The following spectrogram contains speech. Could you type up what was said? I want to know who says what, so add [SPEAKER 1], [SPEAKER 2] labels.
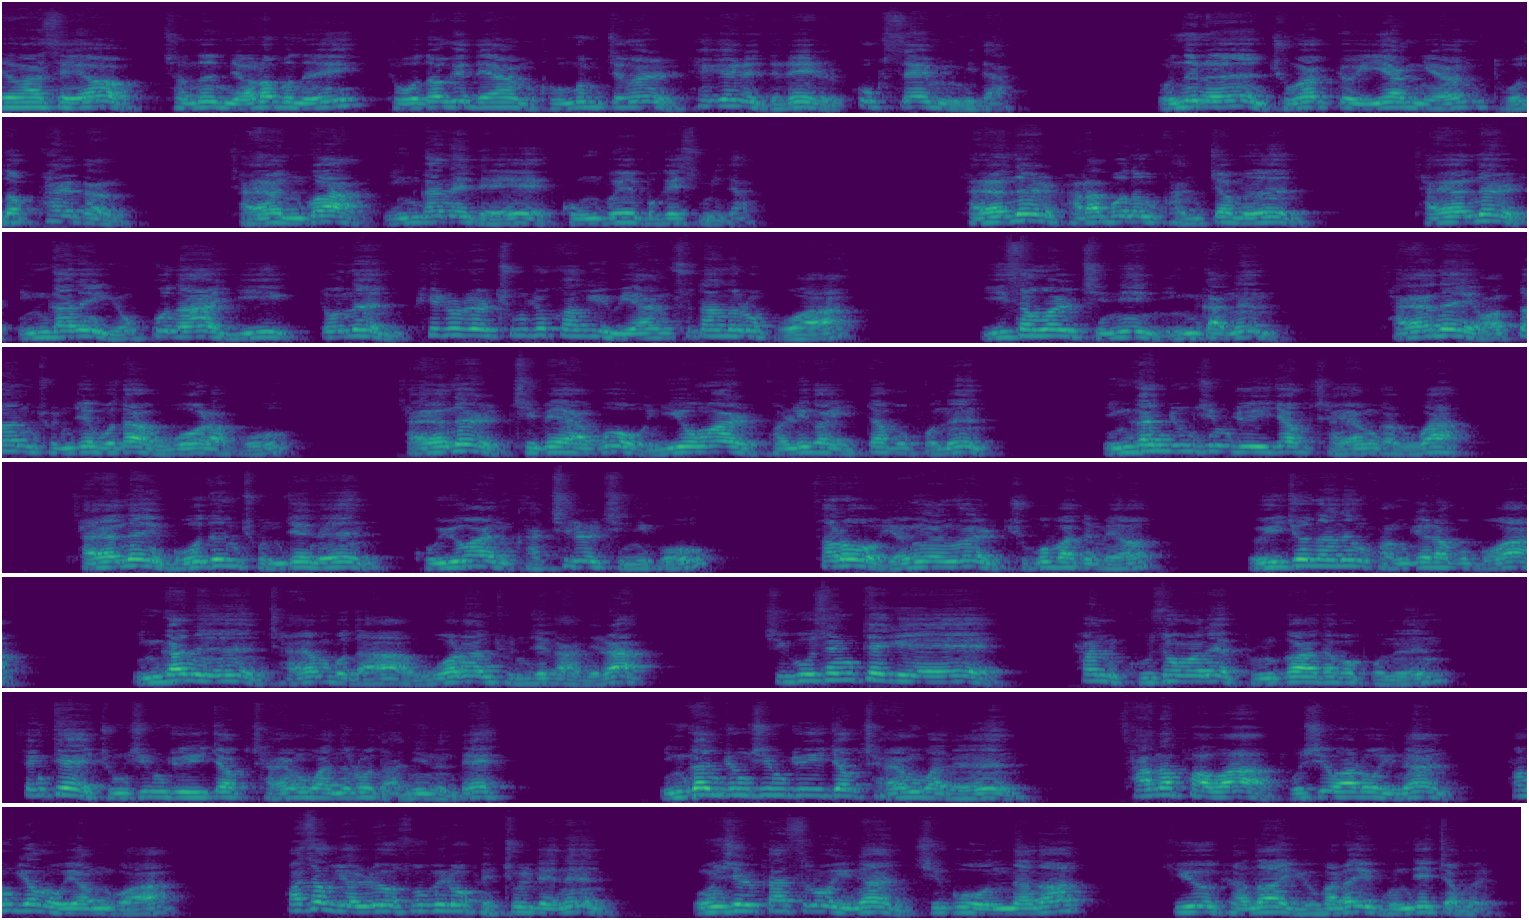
[SPEAKER 1] 안녕하세요. 저는 여러분의 도덕에 대한 궁금증을 해결해 드릴 꾹쌤입니다. 오늘은 중학교 2학년 도덕 8강 자연과 인간에 대해 공부해 보겠습니다. 자연을 바라보는 관점은 자연을 인간의 욕구나 이익 또는 필요를 충족하기 위한 수단으로 보아 이성을 지닌 인간은 자연의 어떤 존재보다 우월하고 자연을 지배하고 이용할 권리가 있다고 보는 인간중심주의적 자연관과 자연의 모든 존재는 고유한 가치를 지니고 서로 영향을 주고받으며 의존하는 관계라고 보아 인간은 자연보다 우월한 존재가 아니라 지구 생태계의 한 구성원에 불과하다고 보는 생태 중심주의적 자연관으로 나뉘는데 인간 중심주의적 자연관은 산업화와 도시화로 인한 환경 오염과 화석 연료 소비로 배출되는 온실가스로 인한 지구 온난화, 기후 변화 유발의 문제점을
